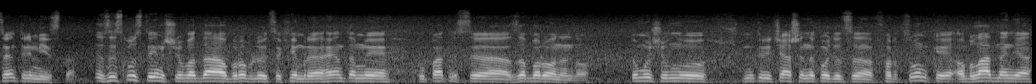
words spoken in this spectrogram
центрі міста. У зв'язку з тим, що вода оброблюється хімреагентами, купатися заборонено, тому що ну, внутрі чаші знаходяться форсунки, обладнання,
